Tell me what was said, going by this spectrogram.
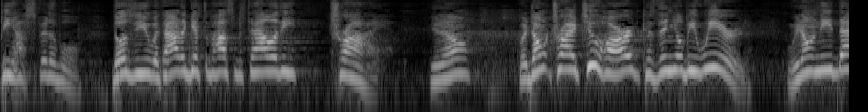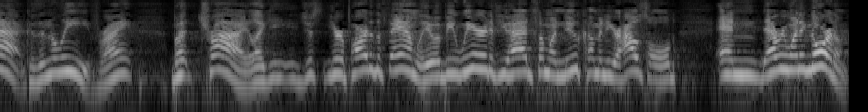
be hospitable. Those of you without a gift of hospitality, try. You know? But don't try too hard because then you'll be weird. We don't need that because then they'll leave, right? But try. Like, you just, you're a part of the family. It would be weird if you had someone new come into your household and everyone ignored them.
